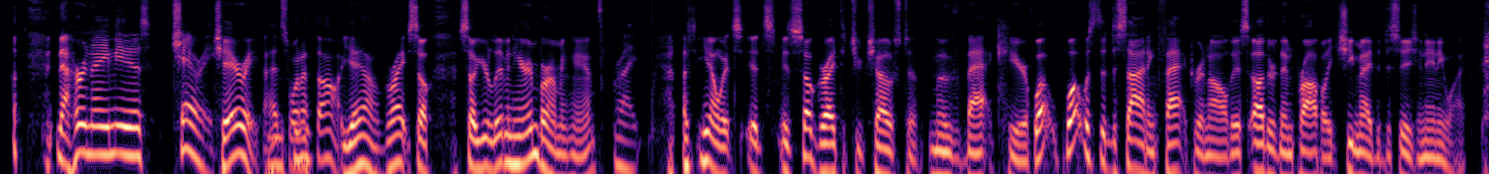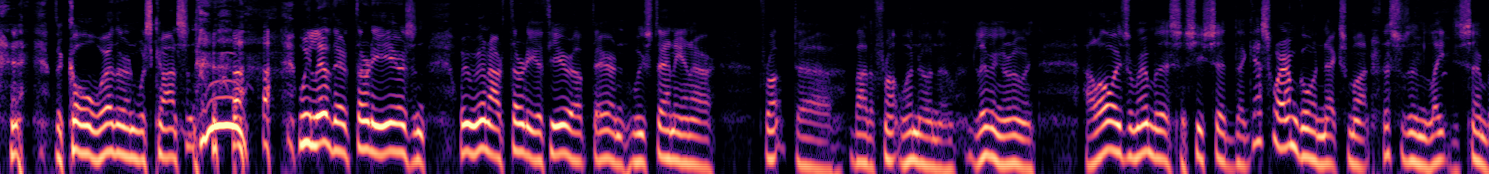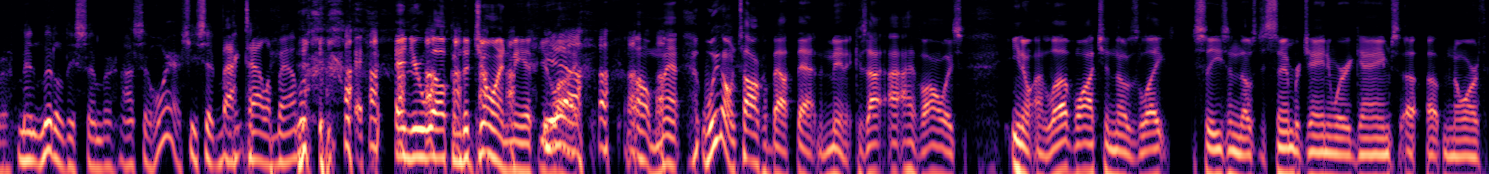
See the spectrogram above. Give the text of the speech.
now her name is Cherry. Cherry. That's mm-hmm. what I mm-hmm. thought. Yeah, great. So so you're living here in Birmingham. Right. Uh, you know, it's it's it's so great that you chose to move back here. What what was the deciding factor in all this other than probably she made the decision anyway? the cold weather in Wisconsin. we lived there 30 years and we were in our 30th year up there and we were standing in our front uh, by the front window in the living room and I'll always remember this. And she said, Guess where I'm going next month? This was in late December, mid- middle December. And I said, Where? She said, Back to Alabama. and you're welcome to join me if you yeah. like. Oh, man. We're going to talk about that in a minute because I, I've always, you know, I love watching those late season, those December, January games up, up north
